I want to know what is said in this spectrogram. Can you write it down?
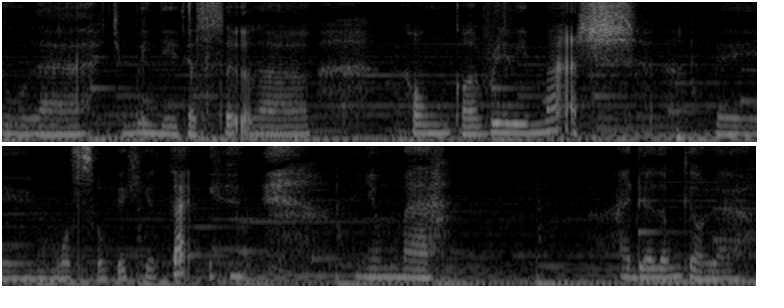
Dù là chúng mình thì thật sự là không có really match về một số cái khía cạnh. Nhưng mà hai đứa giống kiểu là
